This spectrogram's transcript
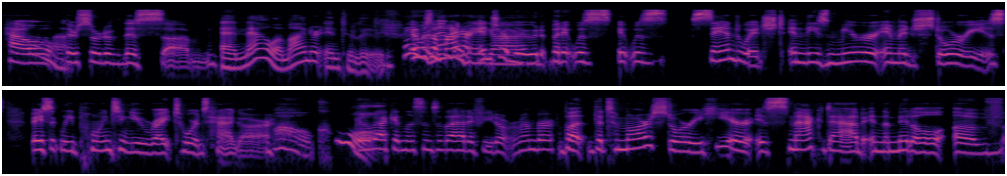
how yeah. there's sort of this um And now a minor interlude. Hey, it was a minor Hagar? interlude, but it was it was sandwiched in these mirror image stories, basically pointing you right towards Hagar. Whoa, cool. Go back and listen to that if you don't remember. But the Tamar story here is smack dab in the middle of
